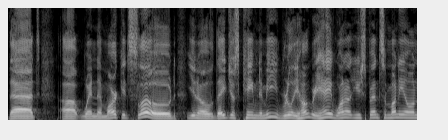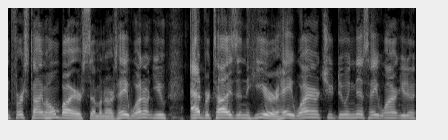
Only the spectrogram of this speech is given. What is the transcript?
that uh, when the market slowed, you know, they just came to me really hungry. Hey, why don't you spend some money on first time home buyer seminars? Hey, why don't you advertise in here? Hey, why aren't you doing this? Hey, why aren't you doing?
